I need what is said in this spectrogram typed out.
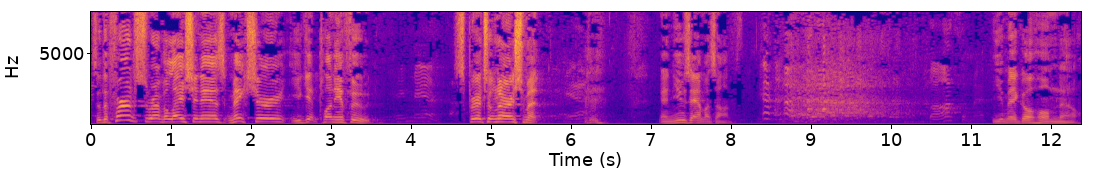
So the first revelation is make sure you get plenty of food. Spiritual nourishment, yeah. and use Amazon. awesome, you may go home now.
